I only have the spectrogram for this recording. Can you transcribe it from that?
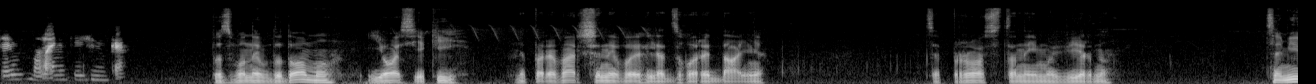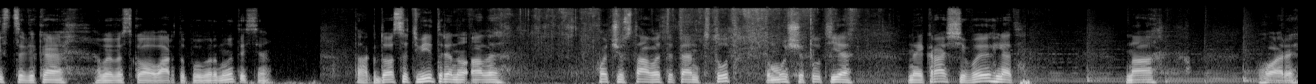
фільм Маленькі жінки. Позвонив додому, і ось який неперевершений вигляд з гори Дальня. Це просто неймовірно. Це місце, в яке обов'язково варто повернутися. Так, досить вітряно, але хочу ставити тент тут, тому що тут є найкращий вигляд на гори,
